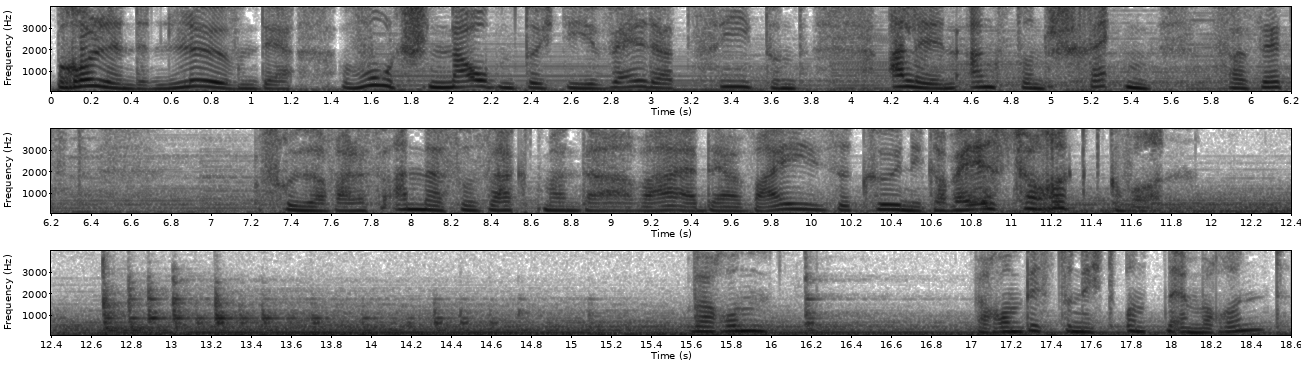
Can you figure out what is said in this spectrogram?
brüllenden Löwen, der wutschnaubend durch die Wälder zieht und alle in Angst und Schrecken versetzt. Früher war das anders, so sagt man, da war er der weise König, aber er ist verrückt geworden. Warum? Warum bist du nicht unten im Rund?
